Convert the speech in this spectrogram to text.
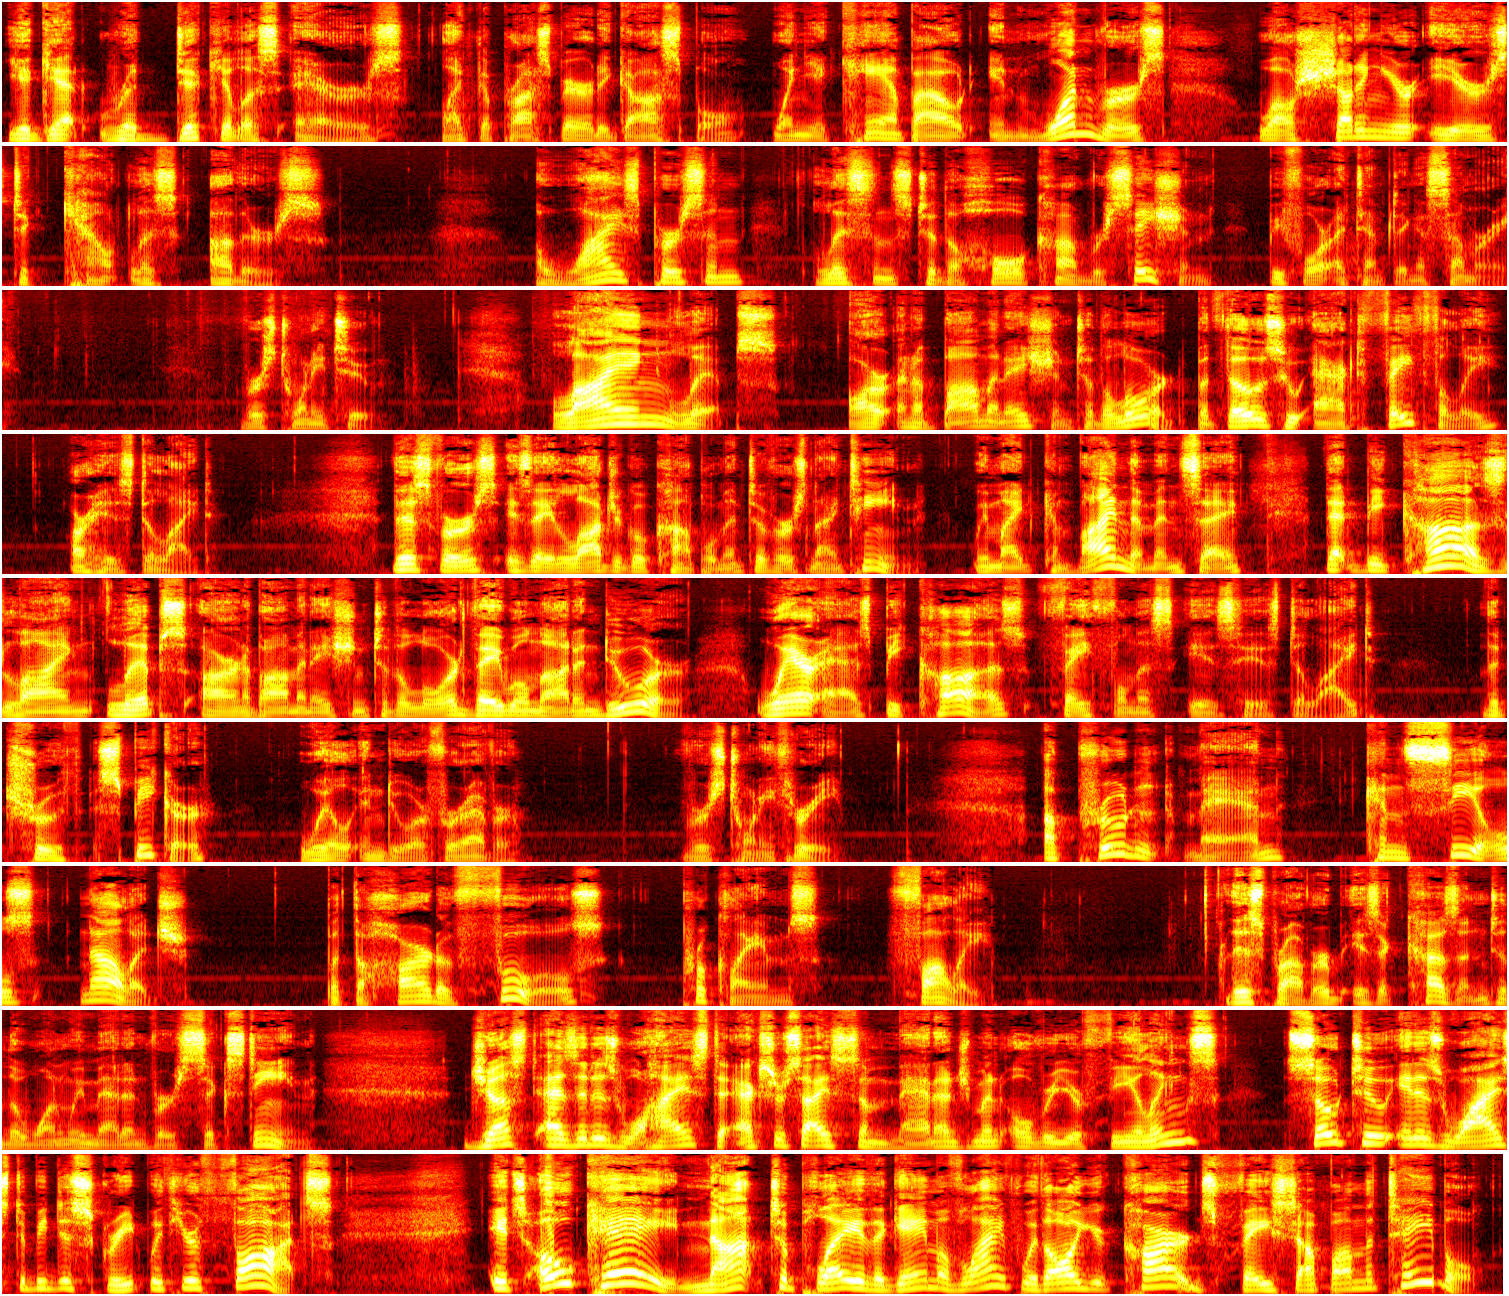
You get ridiculous errors like the prosperity gospel when you camp out in one verse while shutting your ears to countless others. A wise person listens to the whole conversation before attempting a summary. Verse 22 Lying lips are an abomination to the Lord, but those who act faithfully are his delight. This verse is a logical complement to verse 19. We might combine them and say that because lying lips are an abomination to the Lord, they will not endure, whereas because faithfulness is his delight, the truth speaker will endure forever. Verse 23 A prudent man conceals knowledge, but the heart of fools proclaims folly. This proverb is a cousin to the one we met in verse 16. Just as it is wise to exercise some management over your feelings, so too it is wise to be discreet with your thoughts. It's okay not to play the game of life with all your cards face up on the table.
